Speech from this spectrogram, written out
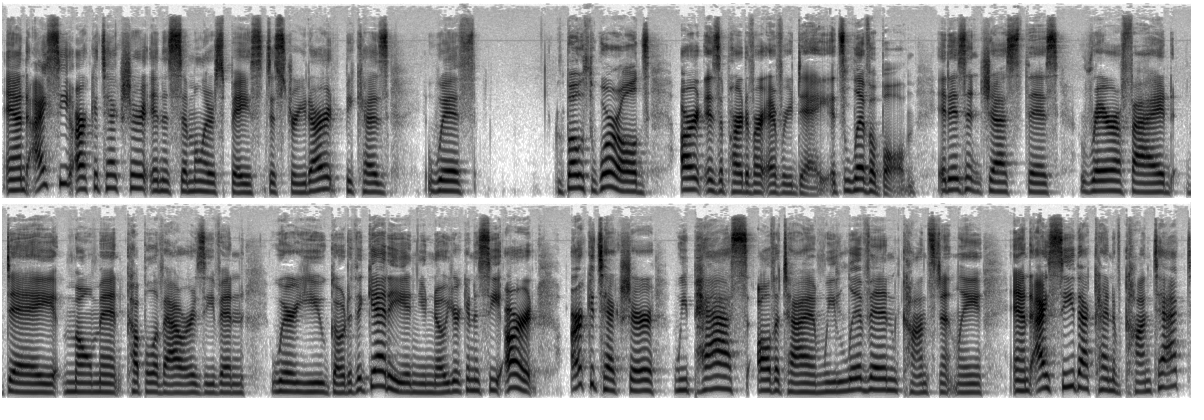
and I see architecture in a similar space to street art because with both worlds, art is a part of our everyday. It's livable. It isn't just this rarefied day, moment, couple of hours, even where you go to the Getty and you know you're going to see art. Architecture, we pass all the time, we live in constantly. And I see that kind of contact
